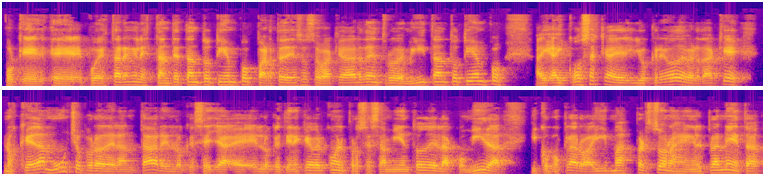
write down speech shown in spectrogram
Porque eh, puede estar en el estante tanto tiempo, parte de eso se va a quedar dentro de mí tanto tiempo. Hay, hay cosas que yo creo de verdad que nos queda mucho por adelantar en lo que se ya, eh, en lo que tiene que ver con el procesamiento de la comida. Y como claro, hay más personas en el planeta,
